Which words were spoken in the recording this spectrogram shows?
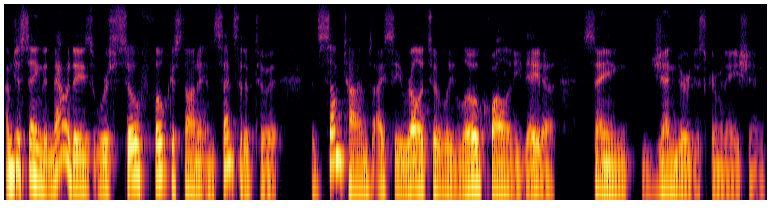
I'm just saying that nowadays we're so focused on it and sensitive to it that sometimes I see relatively low quality data saying gender discrimination,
